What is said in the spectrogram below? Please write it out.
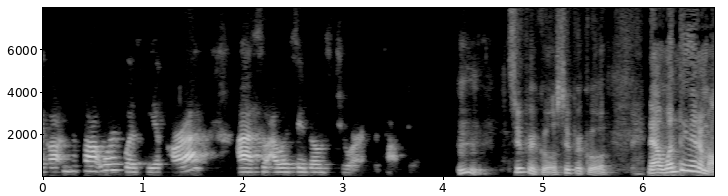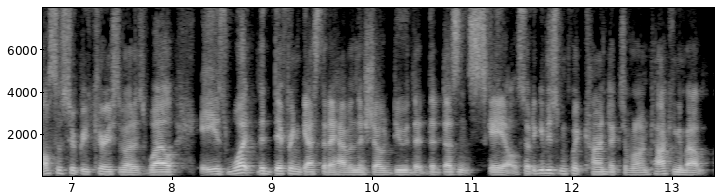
I got into thought work was via Kara. Uh, so I would say those two are at the top. Mm. Super cool, super cool. Now, one thing that I'm also super curious about as well is what the different guests that I have on the show do that, that doesn't scale. So, to give you some quick context of what I'm talking about,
